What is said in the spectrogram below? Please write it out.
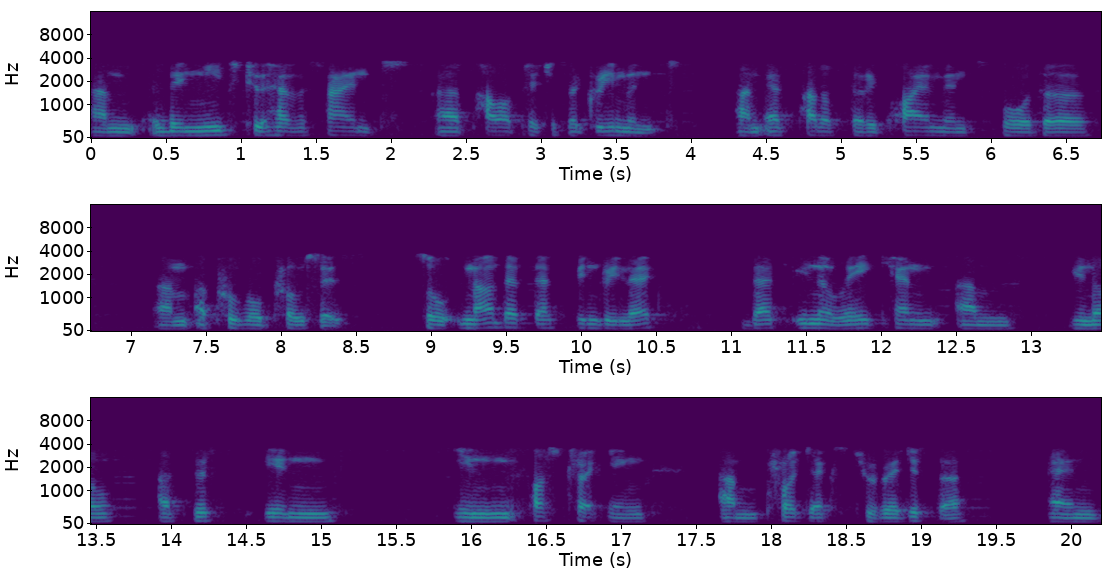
um, they need to have a signed uh, power purchase agreement um, as part of the requirements for the um, approval process. So now that that's been relaxed, that in a way can, um, you know, assist in in fast tracking um, projects to register and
